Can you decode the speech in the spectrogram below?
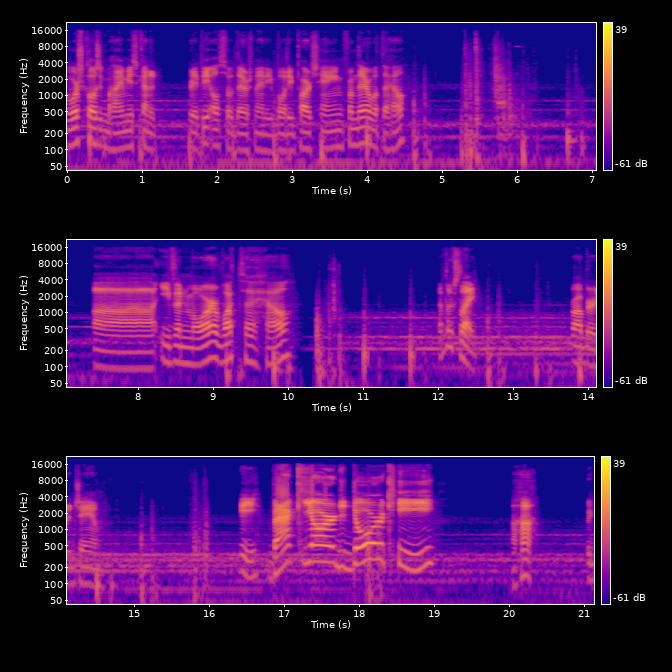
Doors closing behind me is kind of creepy. Also, there's many body parts hanging from there. What the hell? Uh, even more? What the hell? That looks like strawberry jam. Key. Backyard door key. Uh-huh. We,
